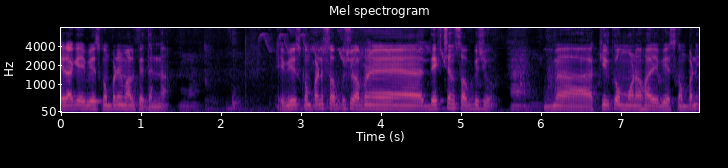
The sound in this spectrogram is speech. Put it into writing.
এর আগে এবিএস কোম্পানির মাল পেতেন না। এবিএস কোম্পানির সব কিছু আপনি দেখছেন সব কিছু হ্যাঁ কীরকম মনে হয় এবিএস কোম্পানি?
